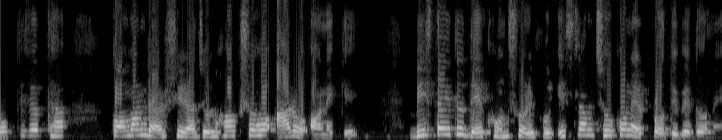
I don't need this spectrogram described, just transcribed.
মুক্তিযোদ্ধা কমান্ডার সিরাজুল হক সহ আরও অনেকে। বিস্তারিত দেখুন শরীফুল ইসলাম ঝুকনের প্রতিবেদনে।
